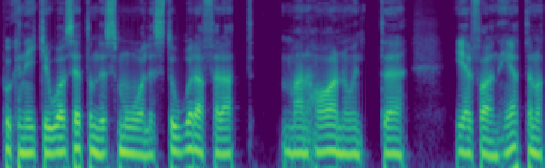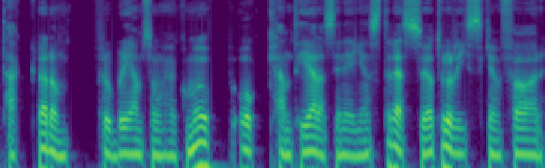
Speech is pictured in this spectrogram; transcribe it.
på kliniker oavsett om det är små eller stora för att man har nog inte erfarenheten att tackla de problem som kan komma upp och hantera sin egen stress. Så jag tror risken för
